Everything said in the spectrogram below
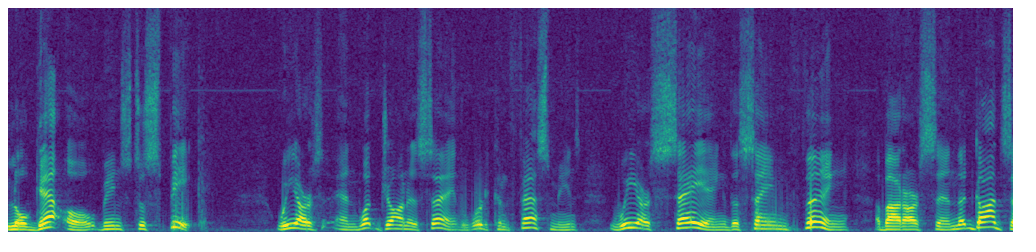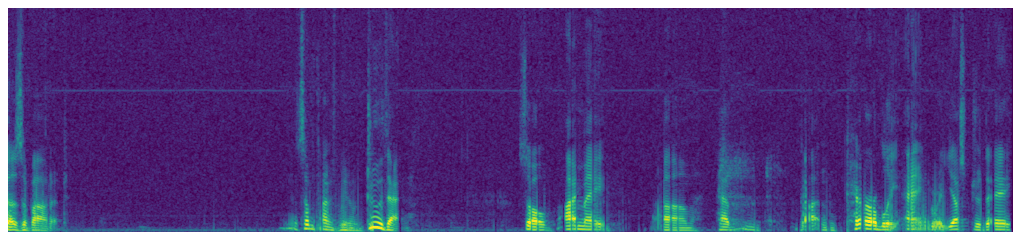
Logeo means to speak. We are, and what John is saying, the word confess means we are saying the same thing about our sin that God says about it. And sometimes we don't do that. So I may um, have gotten terribly angry yesterday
